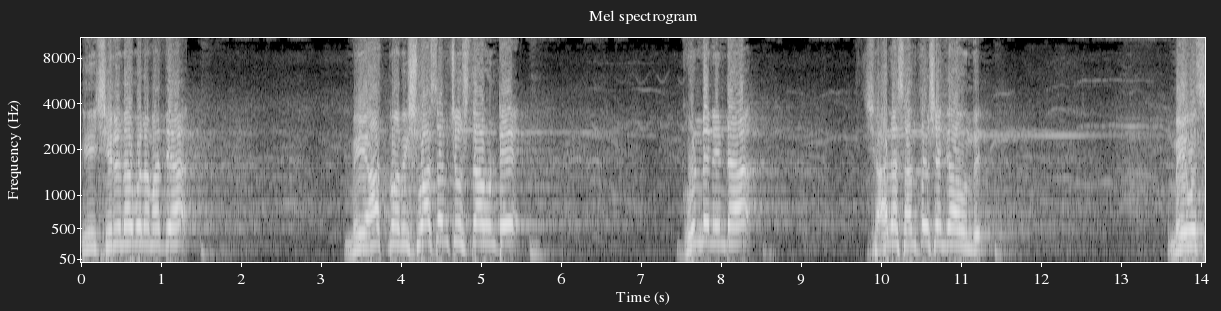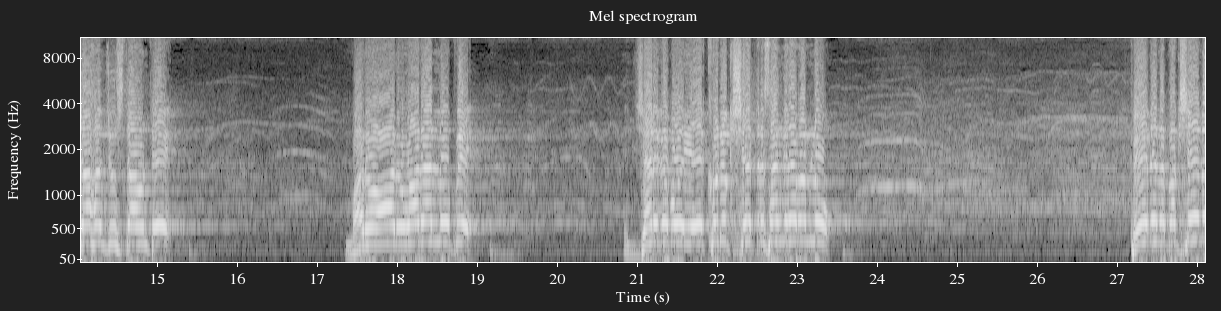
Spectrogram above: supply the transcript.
ఈ చిరునవ్వుల మధ్య మీ ఆత్మవిశ్వాసం చూస్తా ఉంటే గుండె నిండా చాలా సంతోషంగా ఉంది. మీ ఉత్సాహం చూస్తా ఉంటే మరో ఆరు వారాల్లోపే జరగబోయే కురుక్షేత్ర సంగ్రామంలో పేదల పక్షాన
